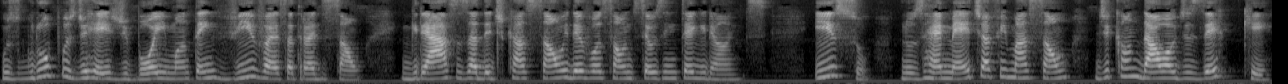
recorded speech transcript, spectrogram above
os grupos de reis de boi mantêm viva essa tradição, graças à dedicação e devoção de seus integrantes. Isso nos remete à afirmação de Kandal ao dizer que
